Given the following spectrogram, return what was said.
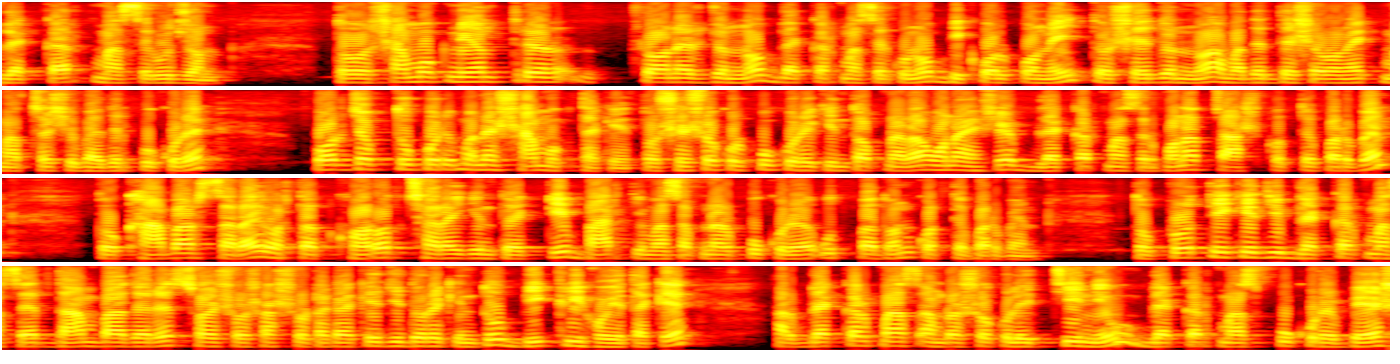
ব্ল্যাক কার্প মাছের ওজন। তো শামুক নিয়ন্ত্রণের জন্য ব্ল্যাক কার্প মাছের কোনো বিকল্প নেই। তো সেজন্য আমাদের দেশের অনেক মাছ চাষি ভাইদের পুকুরে পর্যাপ্ত পরিমাণে শামুক থাকে। তো সে সকল পুকুরে কিন্তু আপনারা অনায়াসে ব্ল্যাক কার্প মাছের পোনা চাষ করতে পারবেন। তো খাবার ছাড়াই অর্থাৎ খরচ ছাড়াই কিন্তু একটি বাড়তি মাছ আপনার পুকুরে উৎপাদন করতে পারবেন। তো প্রতি কেজি ব্ল্যাক কার্প মাছের দাম বাজারে ছয়শো সাতশো টাকা কেজি দরে কিন্তু বিক্রি হয়ে থাকে। আর ব্ল্যাক কার্প মাছ আমরা সকলেই চিনিও ব্ল্যাক কার্প মাছ পুকুরে বেশ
